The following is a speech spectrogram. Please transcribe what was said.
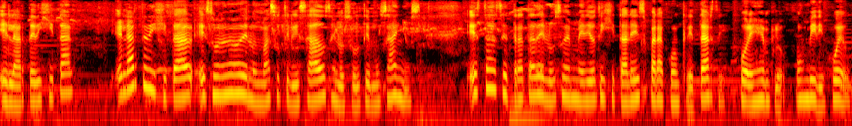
El arte digital. El arte digital es uno de los más utilizados en los últimos años. Esta se trata del uso de medios digitales para concretarse, por ejemplo, un videojuego.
